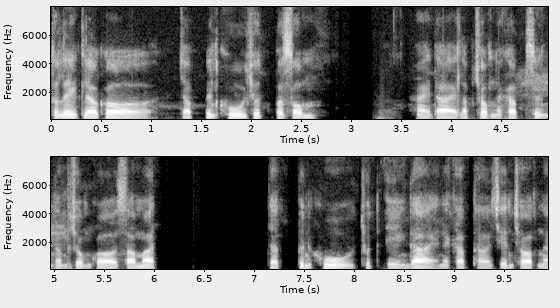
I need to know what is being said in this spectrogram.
ตัวเลขแล้วก็จับเป็นคู่ชุดผสมให้ได้รับชมนะครับ ซึ่งท่านผู้ชมก็สามารถจัดเป็นคู่ชุดเองได้นะครับ ถ้าเชื่นชอบใน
